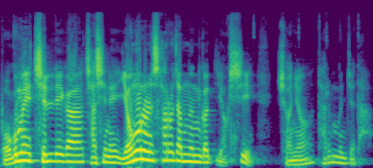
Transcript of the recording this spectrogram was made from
복음의 진리가 자신의 영혼을 사로잡는 것 역시 전혀 다른 문제다.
